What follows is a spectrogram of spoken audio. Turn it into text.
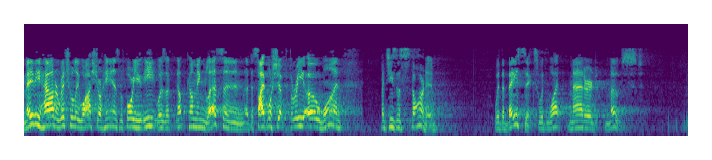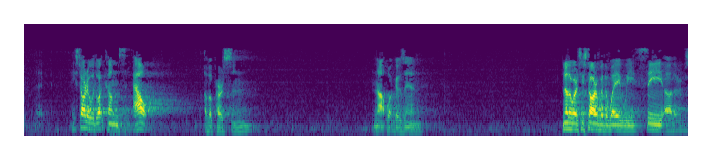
Maybe how to ritually wash your hands before you eat was an upcoming lesson, a discipleship 301. But Jesus started with the basics, with what mattered most. He started with what comes out of a person, not what goes in. In other words, he started with the way we see others,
